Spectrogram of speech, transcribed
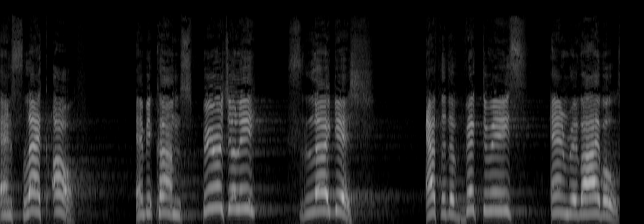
and slack off and become spiritually sluggish after the victories and revivals.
